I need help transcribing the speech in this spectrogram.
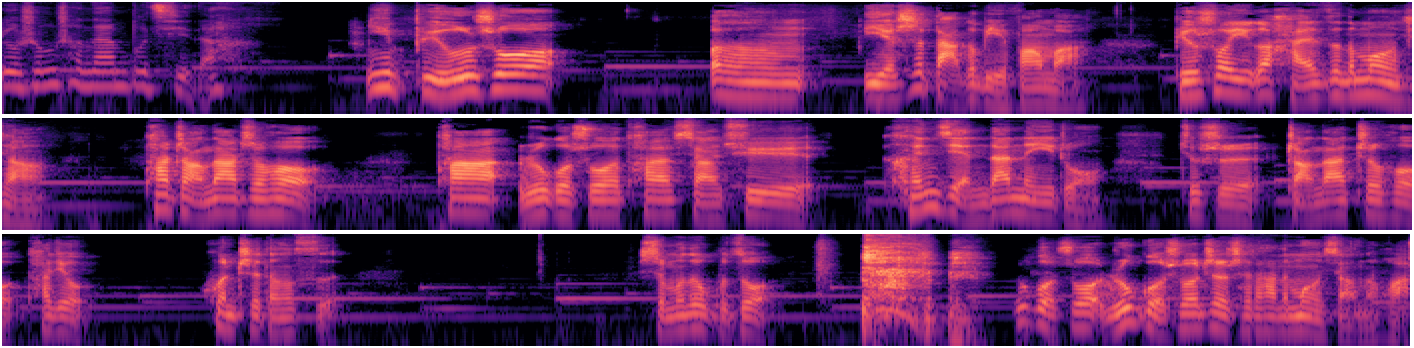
有什么承担不起的？你比如说，嗯，也是打个比方吧，比如说一个孩子的梦想，他长大之后，他如果说他想去很简单的一种，就是长大之后他就混吃等死，什么都不做。如果说如果说这是他的梦想的话，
